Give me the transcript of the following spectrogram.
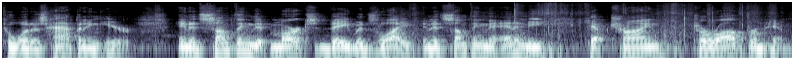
to what is happening here. And it's something that marks David's life, and it's something the enemy kept trying to rob from him.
